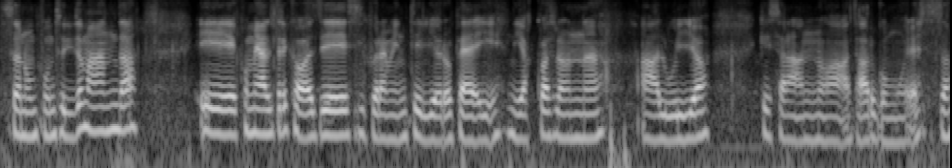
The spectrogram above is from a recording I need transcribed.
sono un punto di domanda e come altre cose sicuramente gli europei di Aquathlon a luglio che saranno a Targo Mures.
